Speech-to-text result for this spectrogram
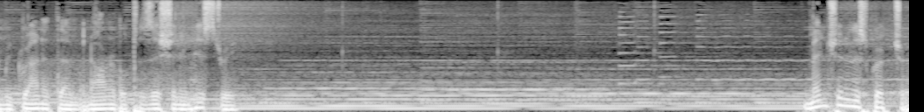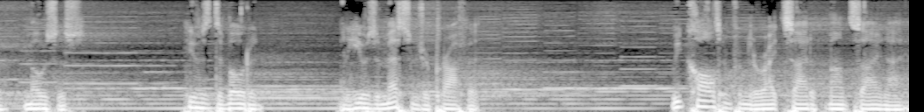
and we granted them an honorable position in history. Mentioned in the scripture, Moses. He was devoted, and he was a messenger prophet. We called him from the right side of Mount Sinai.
